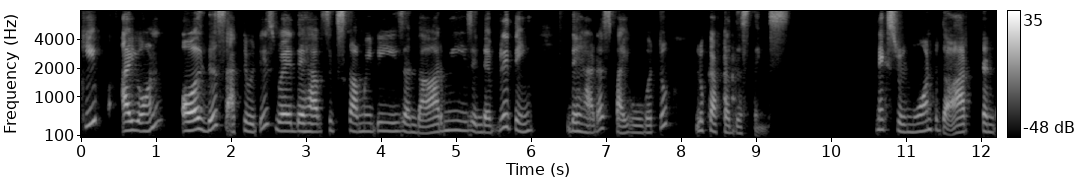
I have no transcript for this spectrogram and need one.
keep eye on all these activities where they have six committees and the armies and everything. They had a spy over to look after these things. Next, we'll move on to the art and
